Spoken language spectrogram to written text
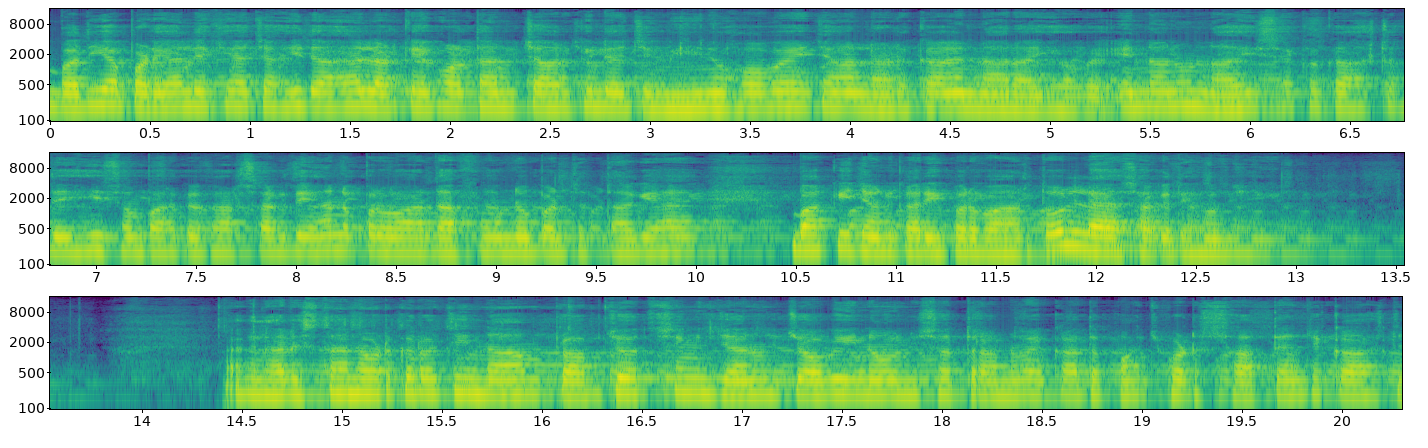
ਵਧੀਆ ਪੜਿਆ ਲਿਖਿਆ ਚਾਹੀਦਾ ਹੈ। ਲੜਕੇ ਕੋਲ ਤਿੰਨ ਚਾਰ ਕਿੱਲੇ ਜ਼ਮੀਨ ਹੋਵੇ ਜਾਂ ਲੜਕਾ ਐਨਆਰਆਈ ਹੋਵੇ, ਇਹਨਾਂ ਨੂੰ ਨਾਈ ਸਿੱਖ ਕਾਸਟ ਦੇ ਹੀ ਸੰਪਰਕ ਕਰ ਸਕਦੇ ਹਨ। ਪਰਿਵਾਰ ਦਾ ਫੋਨ ਨੰਬਰ ਦਿੱਤਾ ਗਿਆ ਹੈ। ਬਾਕੀ ਜਾਣਕਾਰੀ ਪਰਿਵਾਰ ਤੋਂ ਲੈ ਸਕਦੇ ਹੋ ਜੀ। ਅਗਲਾ ਰਿਸ਼ਤਾ ਨੋਟ ਕਰੋ ਜੀ, ਨਾਮ ਪ੍ਰਭਜੋਤ ਸਿੰਘ, ਜਨਮ 24/9/1993 ਕੱਦ 5 ਫੁੱਟ 7 ਇੰਚ ਕਾਸਟ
